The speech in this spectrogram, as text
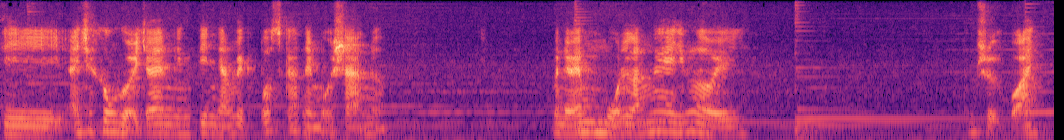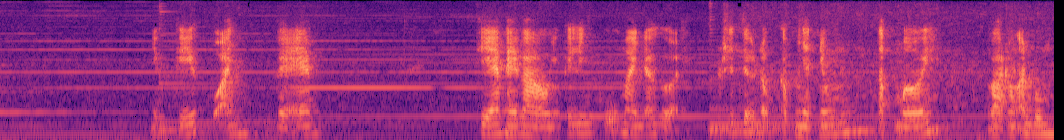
thì anh sẽ không gửi cho em những tin nhắn về cái postcard này mỗi sáng nữa. Mà nếu em muốn lắng nghe những lời tâm sự của anh những ký ức của anh về em thì em hãy vào những cái link cũ mà anh đã gửi. Nó sẽ tự động cập nhật những tập mới vào trong album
